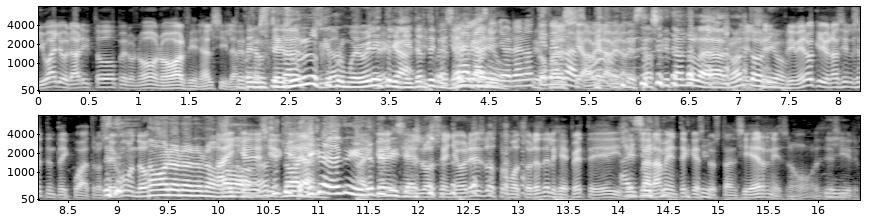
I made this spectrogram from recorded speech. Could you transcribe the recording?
Iba a llorar y todo, pero no, no, al final sí la Pero usted es uno de los que promueve la inteligencia artificial. Pero la señora no tiene razón. a ver, a ver, a Te estás quitando la edad, ¿no, Antonio? primero que yo nací en el 74. Segundo, No, no, no, no, no. hay que decir no, que, hay la- que creer en la inteligencia hay que- artificial. eh, los señores, los promotores del GPT dicen Ay, sí. claramente que esto está en ciernes, ¿no? Es decir,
